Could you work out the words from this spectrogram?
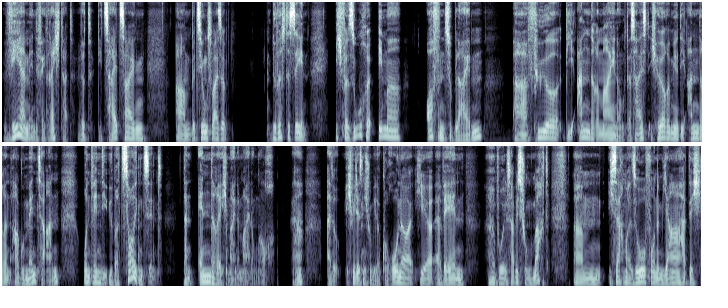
Wer im Endeffekt recht hat, wird die Zeit zeigen, ähm, beziehungsweise du wirst es sehen. Ich versuche immer offen zu bleiben äh, für die andere Meinung. Das heißt, ich höre mir die anderen Argumente an und wenn die überzeugend sind, dann ändere ich meine Meinung auch. Ja? Also ich will jetzt nicht schon wieder Corona hier erwähnen, obwohl, das habe ich schon gemacht. Ähm, ich sag mal so, vor einem Jahr hatte ich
